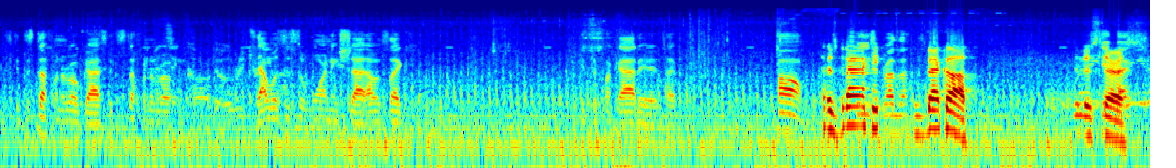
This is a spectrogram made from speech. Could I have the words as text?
Let's get the stuff on the rope, guys. Get the stuff on the rope. Commencing cargo retrieval. That was just a warning shot. I was like, get the fuck out of here, type. Oh, He's back. Please, brother. He's back up. In the He came back. stairs.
